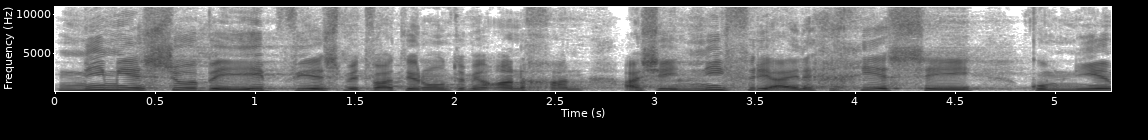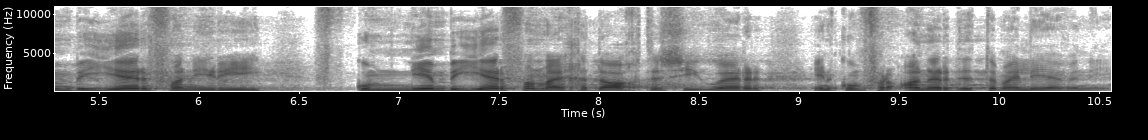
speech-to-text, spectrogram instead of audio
nie meer so behep wees met wat hier rondom jou aangaan as jy nie vir die Heilige Gees sê kom neem beheer van hierdie kom neem beheer van my gedagtes hieroor en kom verander dit in my lewe nie.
